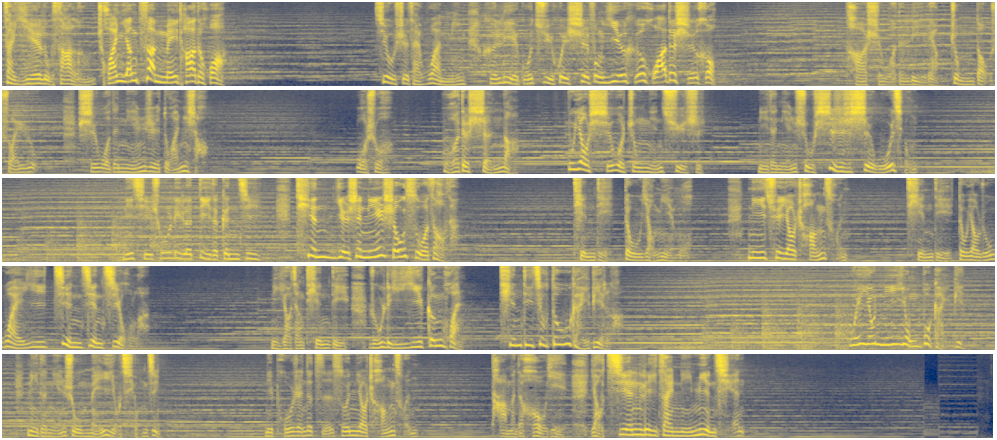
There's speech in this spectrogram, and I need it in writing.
在耶路撒冷传扬赞美他的话。就是在万民和列国聚会侍奉耶和华的时候，他使我的力量重到衰弱，使我的年日短少。我说：“我的神呐，不要使我中年去世。你的年数世世无穷。你起初立了地的根基，天也是你手所造的。天地都要灭没，你却要长存。天地都要如外衣渐渐旧了。”你要将天地如里衣更换，天地就都改变了。唯有你永不改变，你的年数没有穷尽。你仆人的子孙要长存，他们的后裔要坚立在你面前。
